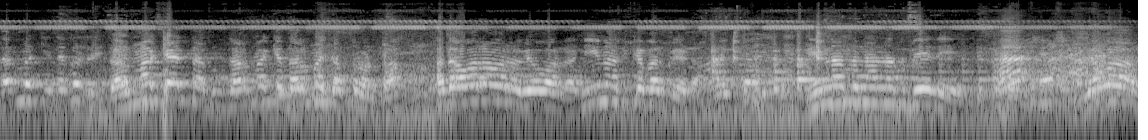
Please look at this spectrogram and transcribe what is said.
ಧರ್ಮಕ್ಕೆ ತಗೊಳ್ರಿ ಧರ್ಮಕ್ಕೆ ಅಂತ ಅದು ಧರ್ಮಕ್ಕೆ ಧರ್ಮಶಾಸ್ತ್ರ ಉಂಟ ಅದು ಅವರವರ ವ್ಯವಹಾರ. ನೀನು ಅದಕ್ಕೆ ಬರಬೇಡ. ನಿನ್ನದು ನನ್ನದು ಬೇರೆ. ವ್ಯವಹಾರ.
